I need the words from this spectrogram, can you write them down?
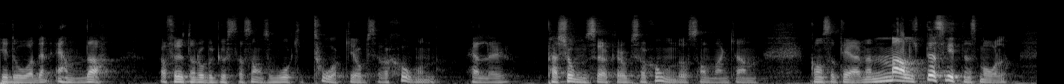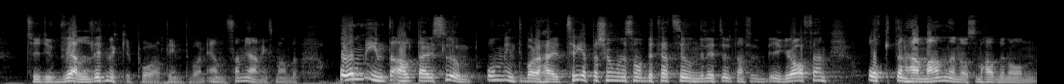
är då den enda, förutom Robert Gustafssons walkie-talkie-observation eller personsökarobservation då som man kan konstatera. Men Maltes vittnesmål tyder väldigt mycket på att det inte var en ensam gärningsman. Då. Om inte allt är slump, om inte bara det här är tre personer som har betett sig underligt utanför biografen och den här mannen då som hade någon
